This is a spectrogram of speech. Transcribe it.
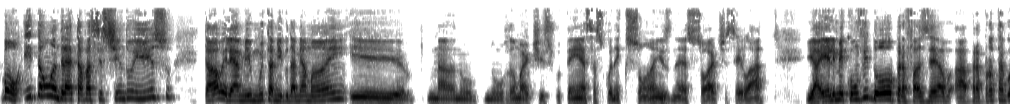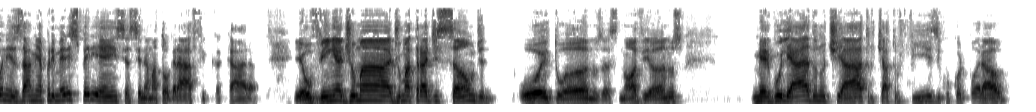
Bom, então o André estava assistindo isso tal. Ele é amigo, muito amigo da minha mãe e na, no, no ramo artístico tem essas conexões, né? Sorte, sei lá. E aí ele me convidou para fazer, para protagonizar a minha primeira experiência cinematográfica, cara. Eu vinha de uma de uma tradição de oito anos, nove anos, mergulhado no teatro, teatro físico, corporal.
